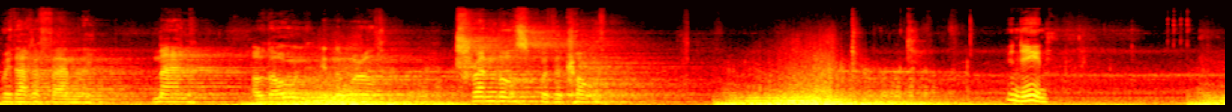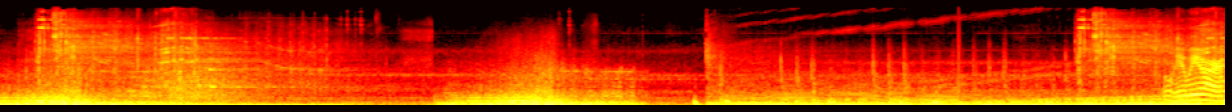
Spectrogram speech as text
Without a family, man, alone in the world, trembles with the cold. Indeed. Oh, here we are.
